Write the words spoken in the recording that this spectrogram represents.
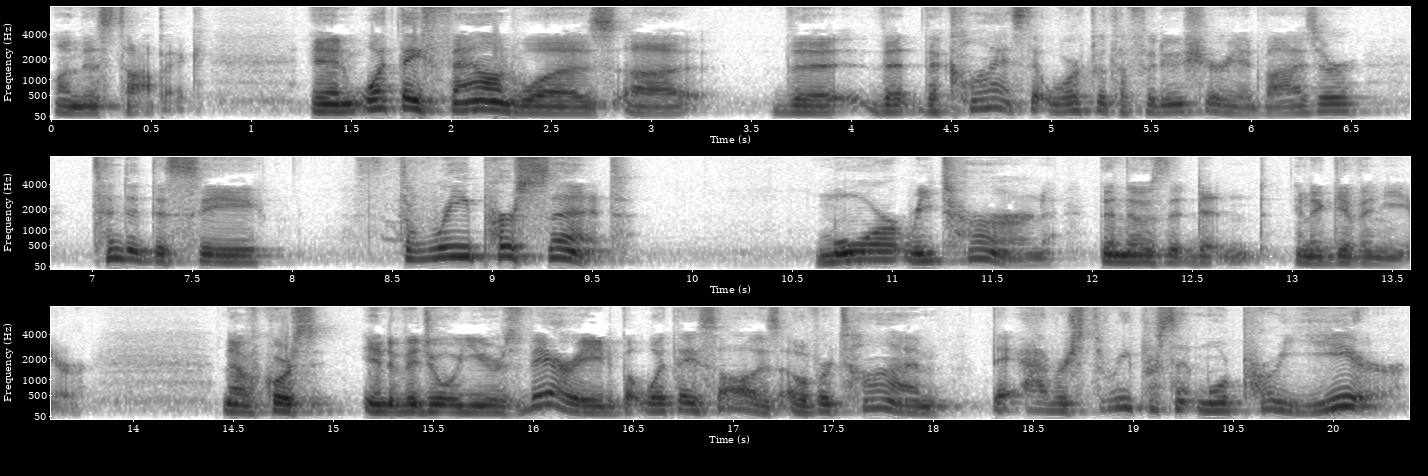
on this topic. And what they found was uh, the, the, the clients that worked with a fiduciary advisor tended to see 3% more return than those that didn't in a given year. Now, of course, individual years varied, but what they saw is over time, they averaged 3% more per year.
